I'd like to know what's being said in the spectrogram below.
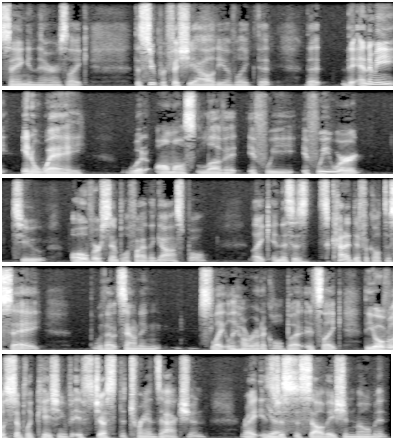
saying in there is like the superficiality of like that that the enemy in a way would almost love it if we if we were to oversimplify the gospel. Like and this is it's kind of difficult to say without sounding slightly heretical, but it's like the oversimplification of it's just the transaction, right? It's Yes. just the salvation moment.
